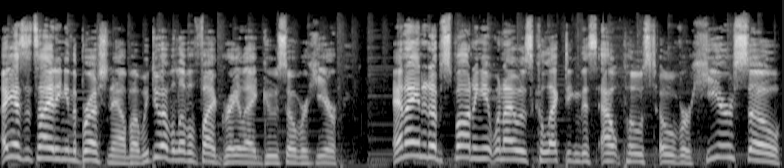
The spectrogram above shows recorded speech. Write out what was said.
I guess it's hiding in the brush now, but we do have a level 5 Greylag Goose over here. And I ended up spotting it when I was collecting this outpost over here, so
